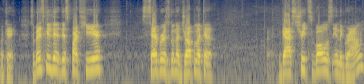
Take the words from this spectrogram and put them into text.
Okay, so basically the, this part here, Saber is gonna drop like a gas treats balls in the ground.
